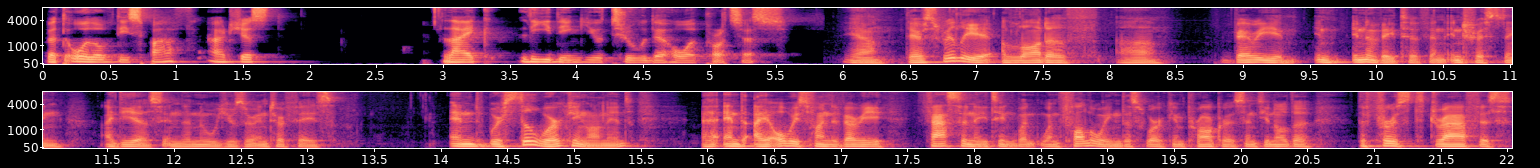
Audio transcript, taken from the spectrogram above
But all of these paths are just like leading you through the whole process. Yeah, there's really a lot of uh, very in innovative and interesting ideas in the new user interface. And we're still working on it. Uh, and I always find it very fascinating when, when following this work in progress. And, you know, the, the first draft is,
